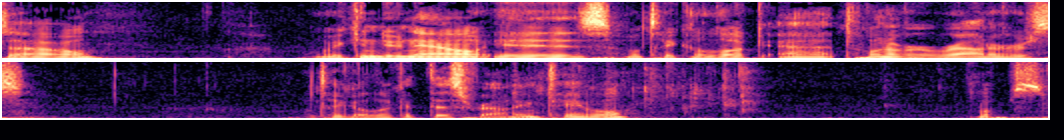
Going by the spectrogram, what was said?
So what we can do now is we'll take a look at one of our routers. We'll take a look at this routing table. Whoops.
